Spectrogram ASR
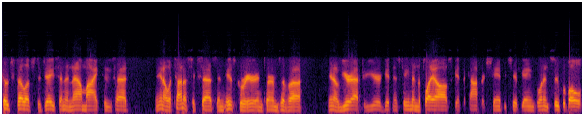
Coach Phillips to Jason, and now Mike, who's had you know a ton of success in his career in terms of. Uh, you know, year after year, getting his team in the playoffs, getting the conference championship games, winning Super Bowls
